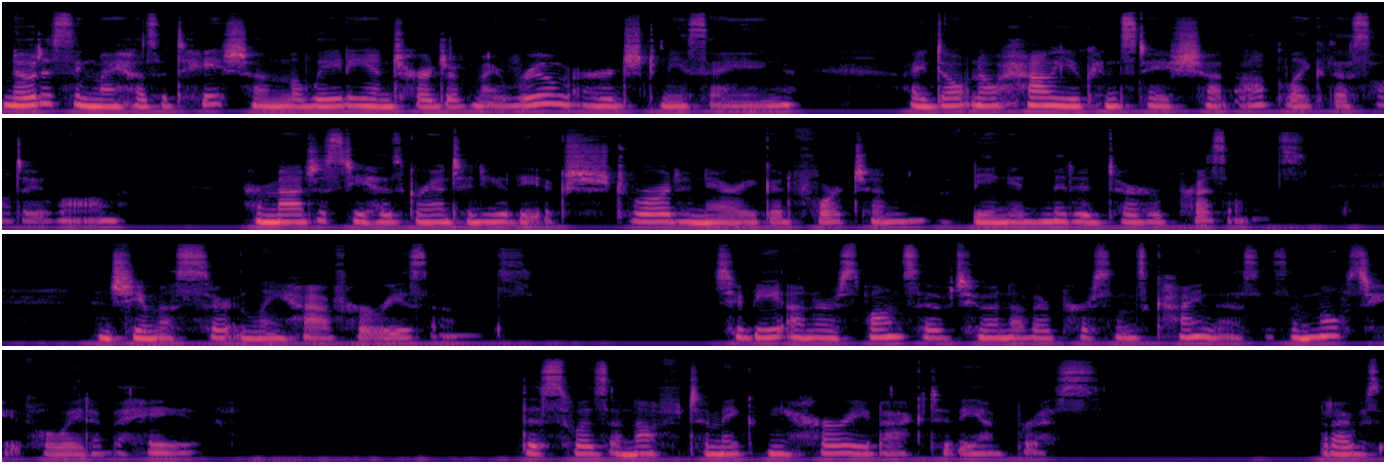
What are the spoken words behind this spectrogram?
Noticing my hesitation, the lady in charge of my room urged me, saying, I don't know how you can stay shut up like this all day long. Her Majesty has granted you the extraordinary good fortune of being admitted to her presence, and she must certainly have her reasons. To be unresponsive to another person's kindness is a most hateful way to behave. This was enough to make me hurry back to the Empress, but I was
